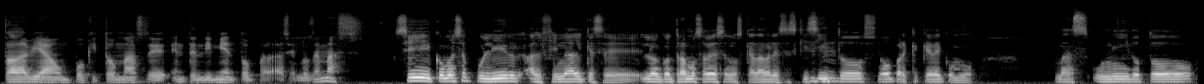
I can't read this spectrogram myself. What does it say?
todavía un poquito más de entendimiento para hacer los demás. Sí, como ese pulir al final que se lo encontramos a veces en los cadáveres exquisitos, ¿no? Para que quede como más unido todo,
